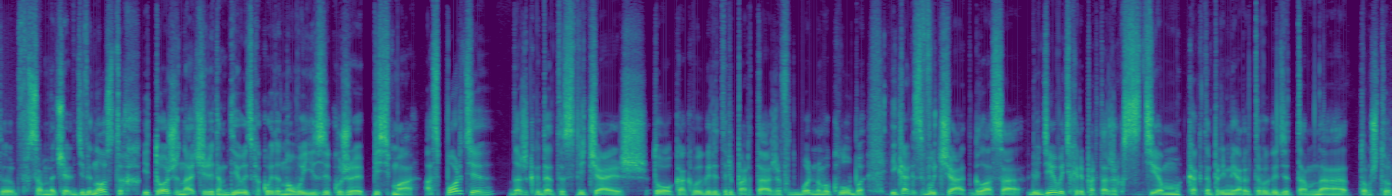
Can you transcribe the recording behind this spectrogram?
в самом начале 90-х, и тоже начали там делать какой-то новый язык уже письма. О спорте, даже когда ты встречаешь то, как выглядят репортажи футбольного клуба и как звучат голоса людей в этих репортажах с тем, как, например, это выглядит там на том, что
